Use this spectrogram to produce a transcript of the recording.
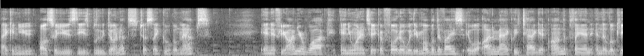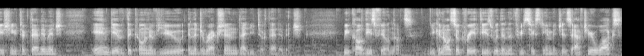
I can also use these blue donuts, just like Google Maps. And if you're on your walk and you want to take a photo with your mobile device, it will automatically tag it on the plan and the location you took that image and give the cone of view in the direction that you took that image. We call these field notes. You can also create these within the 360 images after your walks,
